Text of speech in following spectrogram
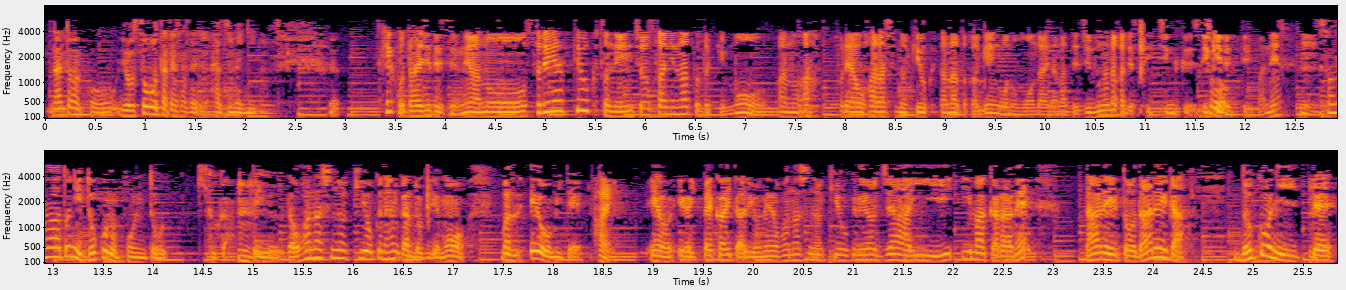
なんとかこう予想を立てさせる、初めに。結構大事ですよね。あの、それやっておくと年長さんになった時も、あの、あ、これはお話の記憶だなとか言語の問題だなって自分の中でスイッチングできるっていうかね。うんその後にどこのポイントを聞くかっていう、だからお話の記憶なんかの時でも、まず絵を見て、はい。絵を絵がいっぱい描いてあるよね、お話の記憶だよ、じゃあいい？今からね、誰と誰が、どこに行って、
